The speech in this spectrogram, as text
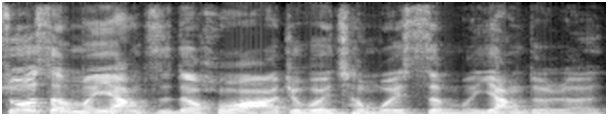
说什么样子的话，就会成为什么样的人。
